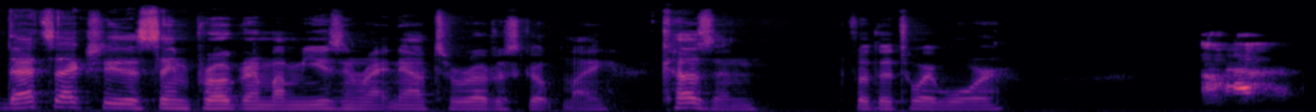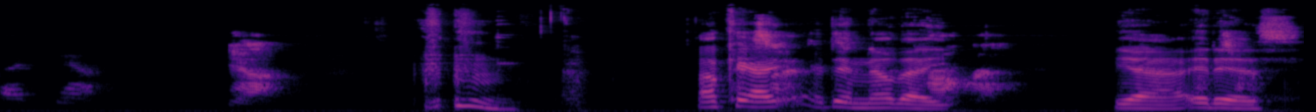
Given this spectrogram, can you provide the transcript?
that's actually the same program I'm using right now to rotoscope my cousin for the Toy War. Okay, yeah. yeah. okay, I, I didn't know that. Program. Yeah, it is.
